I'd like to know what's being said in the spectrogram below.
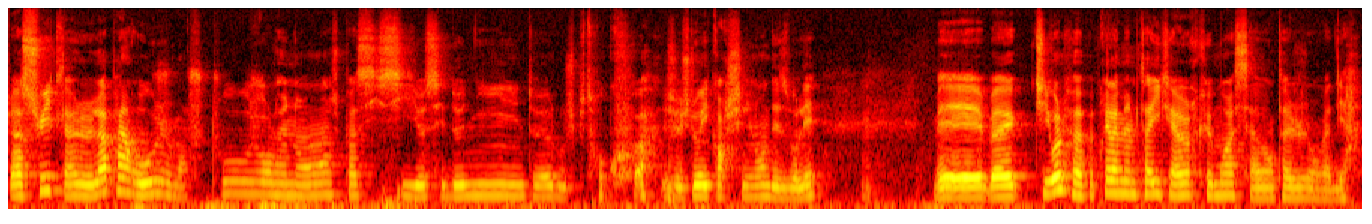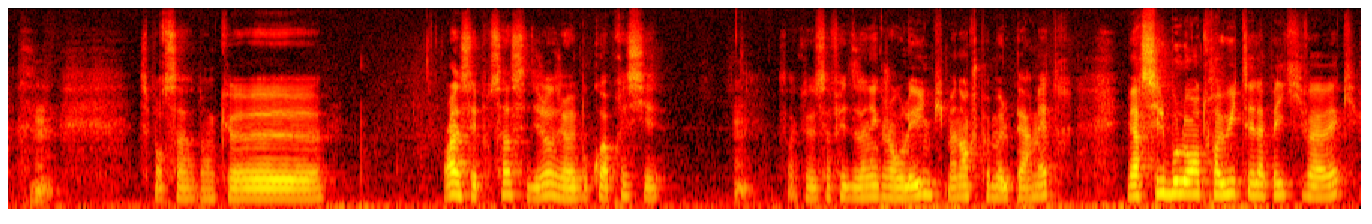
la suite, là, le lapin rouge. Je mange toujours le nom. Je sais pas si, si euh, c'est Denis Intel ou je sais plus trop quoi. Je, je dois écorcher le nom, désolé. Mais bah, T-Wolf a à peu près la même taille carrure que moi, c'est avantageux, on va dire. Mm. C'est pour ça. Donc, euh... voilà, c'est pour ça, c'est déjà, j'avais beaucoup apprécié. Mm. Ça, que ça fait des années que j'en voulais une, puis maintenant que je peux me le permettre. Merci le boulot en 3-8 et la paye qui va avec.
